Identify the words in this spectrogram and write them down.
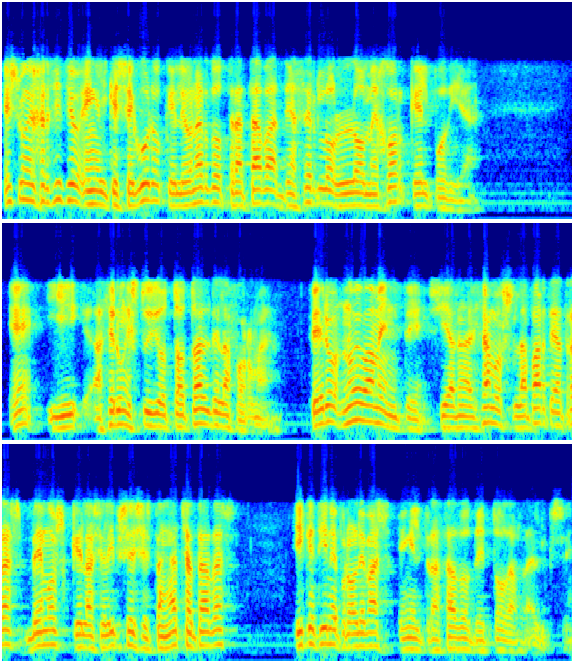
Es un ejercicio en el que seguro que Leonardo trataba de hacerlo lo mejor que él podía ¿eh? y hacer un estudio total de la forma. Pero nuevamente, si analizamos la parte de atrás, vemos que las elipses están achatadas y que tiene problemas en el trazado de toda la elipse.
